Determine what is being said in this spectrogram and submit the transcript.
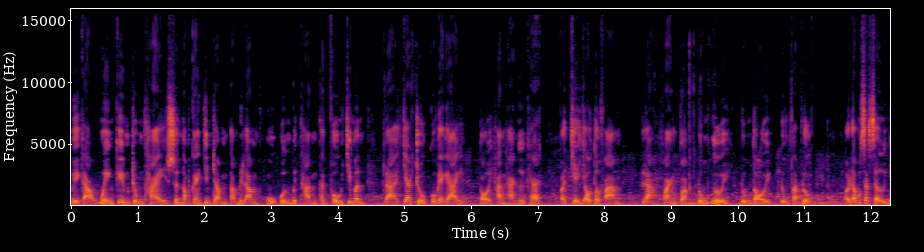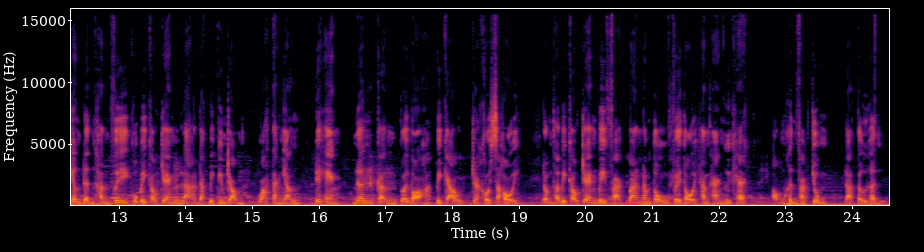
Bị cáo Nguyễn Kim Trung Thái, sinh năm 1985, ngụ quận Bình Thạnh, thành phố Hồ Chí Minh, là cha ruột của bé gái, tội hành hạ người khác và che giấu tội phạm, là hoàn toàn đúng người, đúng tội, đúng pháp luật. Hội đồng xét xử nhận định hành vi của bị cáo Trang là đặc biệt nghiêm trọng, quá tàn nhẫn, đê hèn nên cần loại bỏ bị cáo ra khỏi xã hội. Đồng thời bị cáo Trang bị phạt 3 năm tù về tội hành hạ người khác, tổng hình phạt chung là tử hình.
